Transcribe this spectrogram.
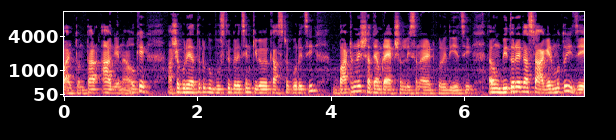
পাইথন তার আগে না ওকে আশা করি এতটুকু বুঝতে পেরেছেন কীভাবে কাজটা করেছি। বাটনের সাথে আমরা অ্যাকশন লিসেনার অ্যাড করে দিয়েছি। এবং ভিতরের কাজটা আগের মতোই যে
